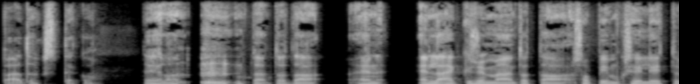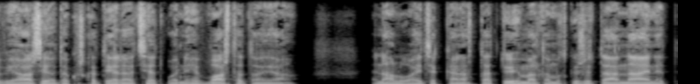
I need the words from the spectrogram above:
päätöksenteko. Teillä on, tota, en, en lähde kysymään tota sopimuksiin liittyviä asioita, koska tiedän, että sieltä voi niihin vastata ja en halua itsekään näyttää tyhmältä, mutta kysytään näin, että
